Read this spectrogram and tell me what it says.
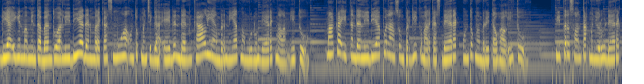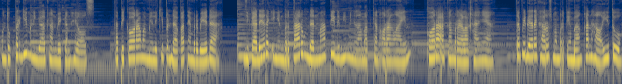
Dia ingin meminta bantuan Lydia dan mereka semua untuk mencegah Eden dan Kali yang berniat membunuh Derek malam itu. Maka Ethan dan Lydia pun langsung pergi ke markas Derek untuk memberitahu hal itu. Peter sontak menyuruh Derek untuk pergi meninggalkan Beacon Hills. Tapi Cora memiliki pendapat yang berbeda. Jika Derek ingin bertarung dan mati demi menyelamatkan orang lain, Cora akan merelakannya. Tapi Derek harus mempertimbangkan hal itu,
